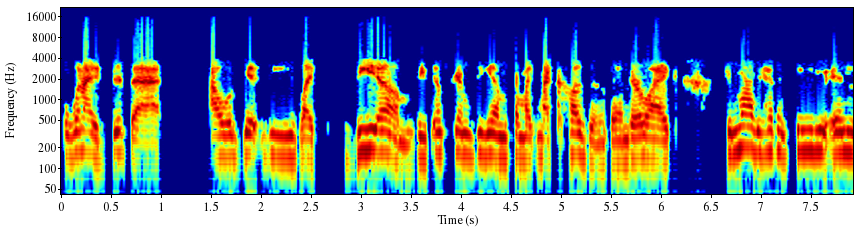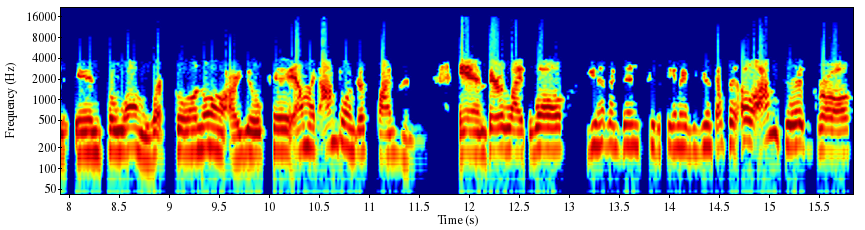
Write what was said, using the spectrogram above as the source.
when I did that, I would get these like DMs, these Instagram DMs from like my cousins, and they're like, Jamar, we haven't seen you in in so long. What's going on? Are you okay? I'm like, I'm doing just fine, honey. And they're like, Well, you haven't been to the family reunions. I said, Oh, I'm good, girl.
